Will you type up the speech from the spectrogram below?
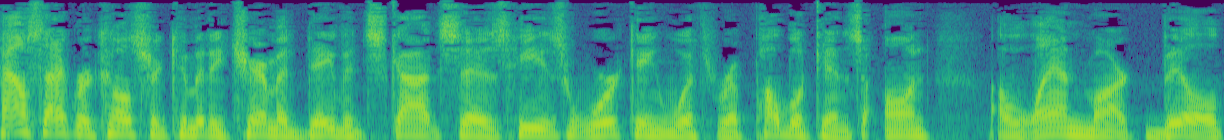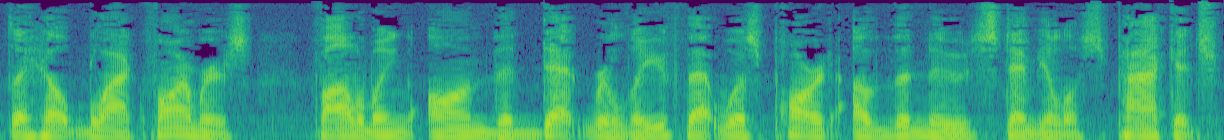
House Agriculture Committee Chairman David Scott says he's working with Republicans on a landmark bill to help black farmers following on the debt relief that was part of the new stimulus package.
